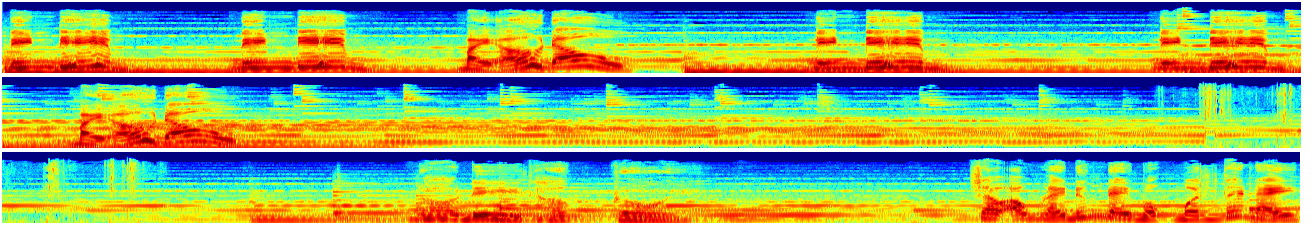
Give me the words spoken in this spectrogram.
Đinh Điềm Đinh Điềm Mày ở đâu? Đinh Điềm Đinh Điềm Mày ở đâu? Nó đi thật rồi. Sao ông lại đứng đây một mình thế này?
